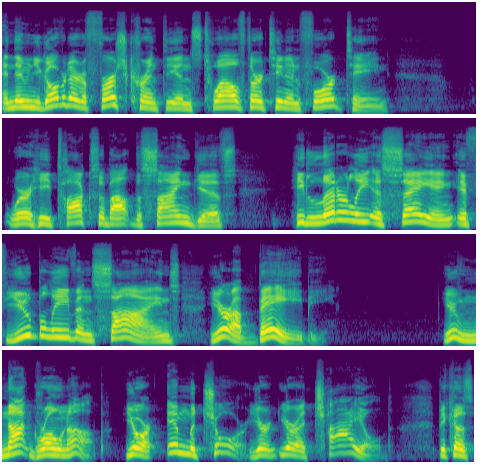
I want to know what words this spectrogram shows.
and then when you go over there to 1 Corinthians 12, 13, and 14, where he talks about the sign gifts, he literally is saying if you believe in signs, you're a baby. You've not grown up. You're immature. You're, you're a child. Because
